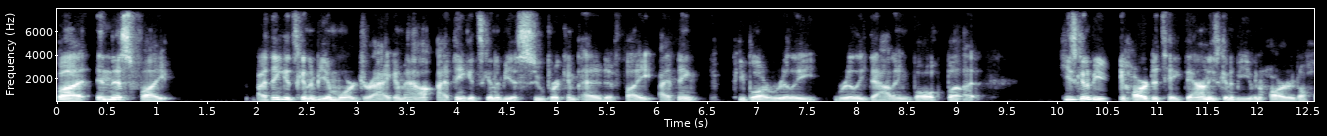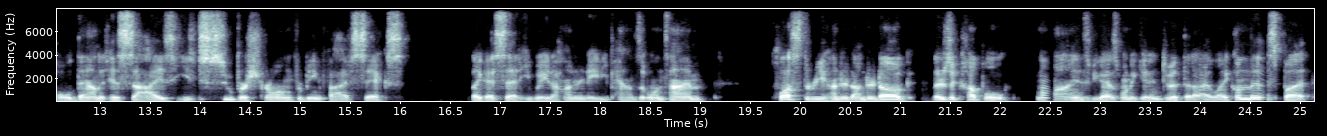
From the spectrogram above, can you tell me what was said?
But in this fight, I think it's going to be a more drag him out. I think it's going to be a super competitive fight. I think people are really, really doubting Volk, but he's going to be hard to take down. He's going to be even harder to hold down at his size. He's super strong for being five six. Like I said, he weighed 180 pounds at one time, plus 300 underdog. There's a couple lines if you guys want to get into it that I like on this, but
